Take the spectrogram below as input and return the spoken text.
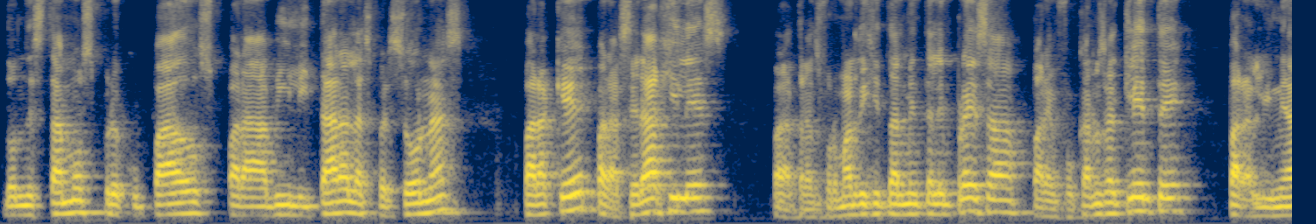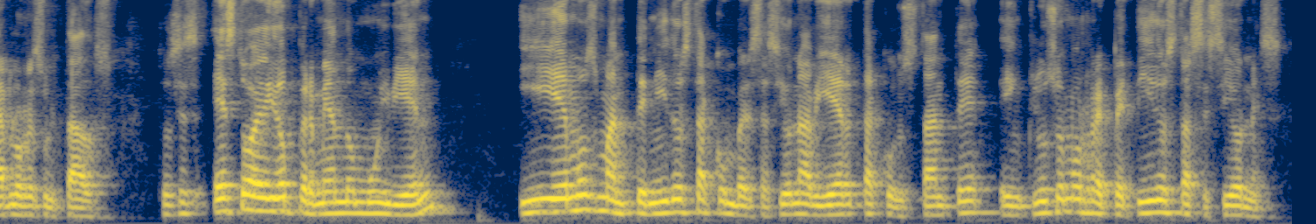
donde estamos preocupados para habilitar a las personas. ¿Para qué? Para ser ágiles, para transformar digitalmente a la empresa, para enfocarnos al cliente, para alinear los resultados. Entonces, esto ha ido permeando muy bien y hemos mantenido esta conversación abierta, constante, e incluso hemos repetido estas sesiones.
